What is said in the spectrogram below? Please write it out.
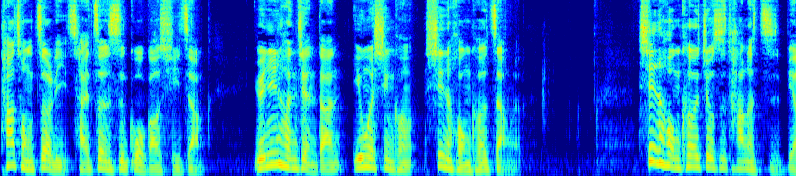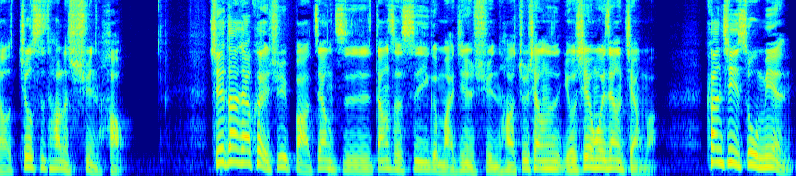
它从这里才正式过高起涨？原因很简单，因为信鸿信鸿科涨了，信鸿科就是它的指标，就是它的讯号。其实大家可以去把这样子当成是一个买进的讯号，就像是有些人会这样讲嘛，看技术面。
